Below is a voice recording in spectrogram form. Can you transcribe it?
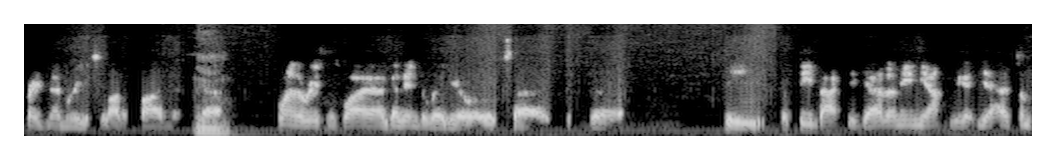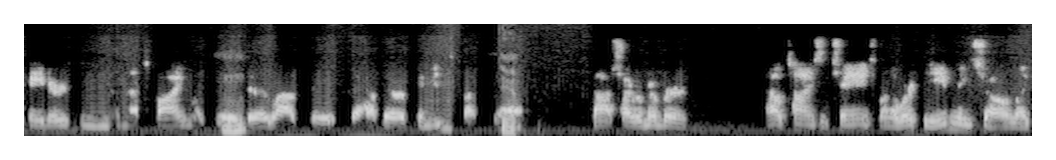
great memory. It's a lot of fun. And, yeah, uh, one of the reasons why I got into radio is uh, just, uh, the the feedback you get. I mean, yeah, you get, you had some haters, and, and that's fine. Like mm-hmm. they're allowed to, to have their opinions, but uh, yeah. gosh, I remember how times have changed when I worked the evening show. Like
